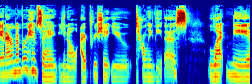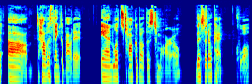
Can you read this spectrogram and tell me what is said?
And I remember him saying, you know, I appreciate you telling me this. Let me um, have a think about it and let's talk about this tomorrow. They said, okay, cool.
